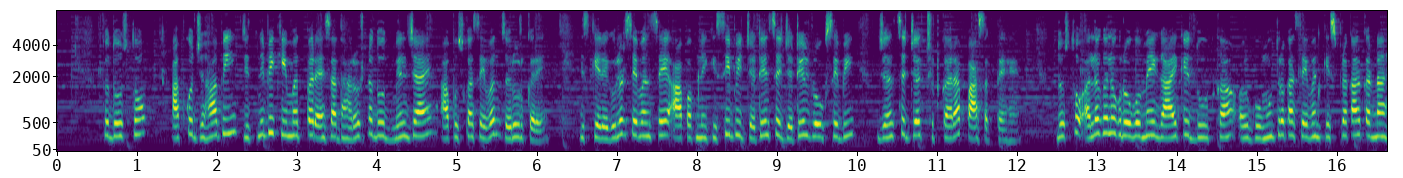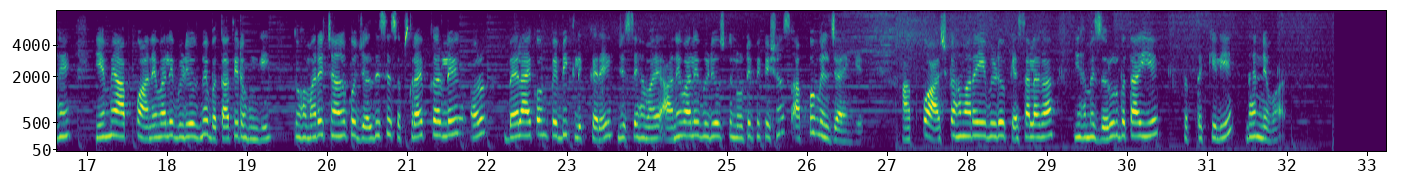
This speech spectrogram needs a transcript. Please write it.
तो दोस्तों आपको जहाँ भी, जितनी भी कीमत पर ऐसा धारोष्ण दूध मिल जाए, आप उसका सेवन ज़रूर करें। इसके रेगुलर सेवन से आप अपने किसी भी जटिल से जटिल रोग से भी जल्द से जल्द छुटकारा पा सकते हैं। दोस्तों अलग अलग रोगों में गाय के दूध का और गोमूत्र का सेवन किस प्रकार करना है, ये मैं आपको आने वाले वीडियोस में बताती रहूँगी। तो हमारे चैनल को जल्दी से सब्सक्राइब कर ले और बेल आइकॉन पे भी क्लिक करें, जिससे हमारे आने वाले वीडियोस के नोटिफिकेशंस आपको मिल जाएँगे। आपको आज का हमारा ये वीडियो कैसा लगा ये हमें ज़रूर बताइए। तब तक के लिए धन्यवाद।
